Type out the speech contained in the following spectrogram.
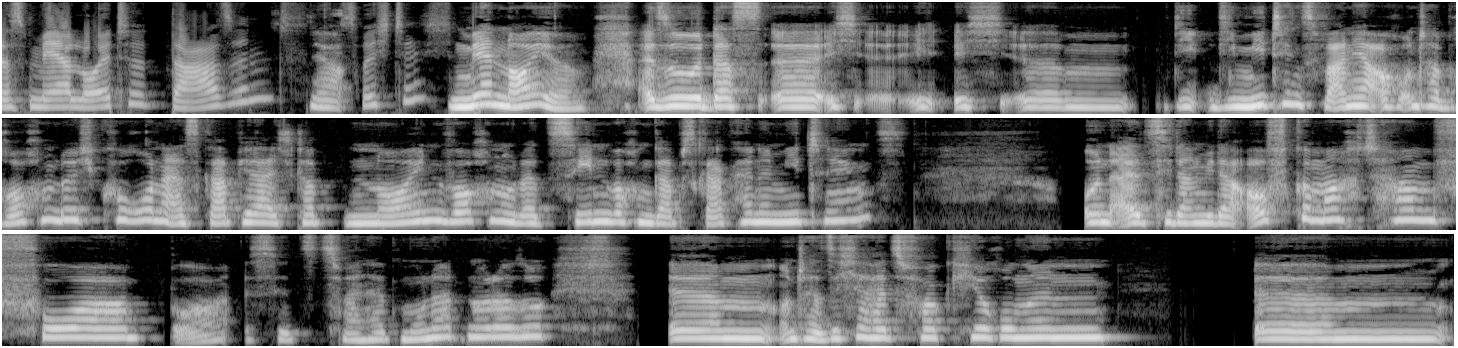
dass mehr Leute da sind, ja. ist richtig? Mehr neue. Also dass äh, ich, ich, ich ähm, die, die Meetings waren ja auch unterbrochen durch Corona. Es gab ja, ich glaube, neun Wochen oder zehn Wochen gab es gar keine Meetings. Und als sie dann wieder aufgemacht haben vor, boah, ist jetzt zweieinhalb Monaten oder so, ähm, unter Sicherheitsvorkehrungen ähm,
